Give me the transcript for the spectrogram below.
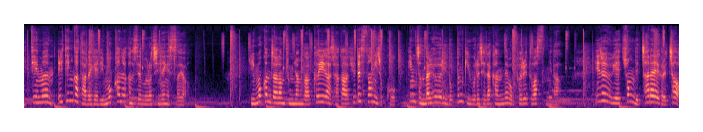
이 팀은 1팀과 다르게 리모컨을 컨셉으로 진행했어요. 리모컨처럼 중량과 크기가 작아 휴대성이 좋고 힘 전달 효율이 높은 기구를 제작하는 데 목표를 두었습니다. 이를 위해 총 4차례에 걸쳐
